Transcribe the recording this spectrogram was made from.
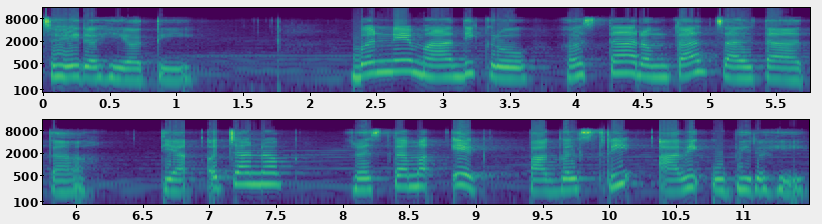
જઈ રહી હતી. બંને મા દીકરો હસતા રમતા ચાલતા હતા. ત્યાં અચાનક રસ્તામાં એક પાગલ સ્ત્રી આવી ઊભી રહી.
